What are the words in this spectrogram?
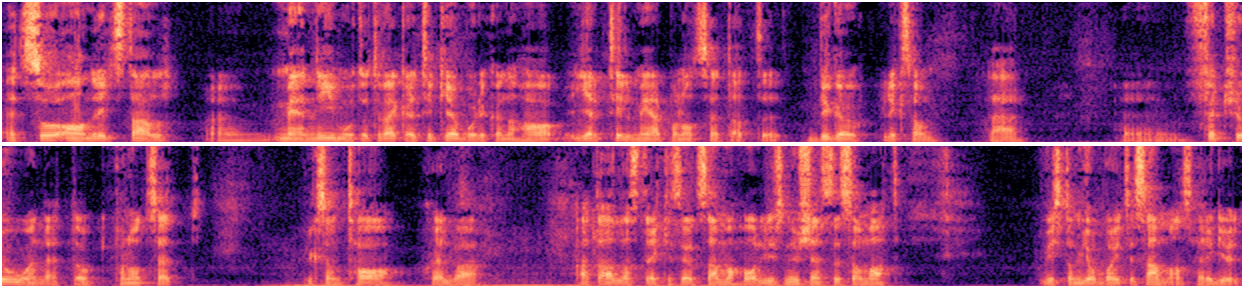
Ett så anrikt stall eh, med en ny motortillverkare tycker jag borde kunna ha hjälpt till mer på något sätt att eh, bygga upp liksom det här eh, förtroendet och på något sätt liksom ta själva att alla sträcker sig åt samma håll. Just nu känns det som att Visst, de jobbar ju tillsammans, herregud.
